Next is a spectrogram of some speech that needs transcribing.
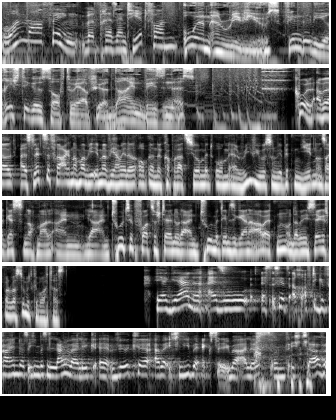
One More Thing wird präsentiert von OMR Reviews. Finde die richtige Software für dein Business. Cool, aber als letzte Frage nochmal, wie immer, wir haben ja eine, Kooperation mit OMR Reviews und wir bitten jeden unserer Gäste nochmal einen, ja, einen Tooltip vorzustellen oder ein Tool, mit dem sie gerne arbeiten. Und da bin ich sehr gespannt, was du mitgebracht hast. Ja, gerne. Also das ist jetzt auch auf die Gefahr hin, dass ich ein bisschen langweilig äh, wirke, aber ich liebe Excel über alles und ich glaube,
